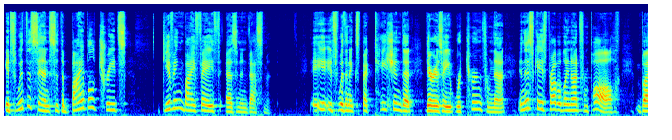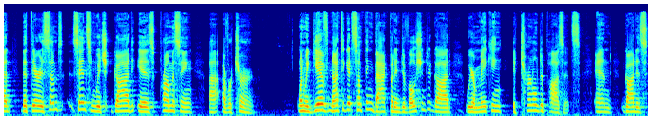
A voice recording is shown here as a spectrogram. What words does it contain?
it's with the sense that the Bible treats giving by faith as an investment. It's with an expectation that there is a return from that. In this case, probably not from Paul, but that there is some sense in which God is promising uh, a return. When we give, not to get something back, but in devotion to God, we are making eternal deposits. And God is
